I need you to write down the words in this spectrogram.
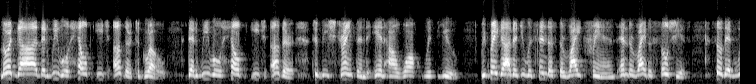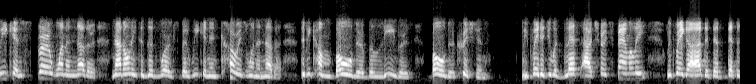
Lord God, that we will help each other to grow, that we will help each other to be strengthened in our walk with you. We pray, God, that you would send us the right friends and the right associates so that we can spur one another not only to good works, but we can encourage one another to become bolder believers, bolder Christians. We pray that you would bless our church family. We pray, God, that the, that the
